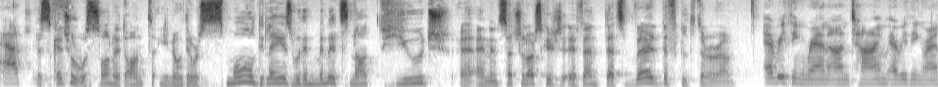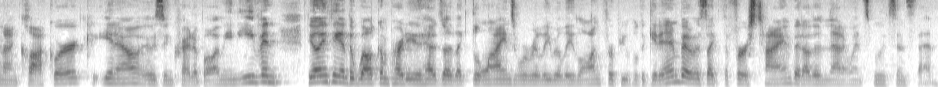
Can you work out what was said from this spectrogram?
athletes. The schedule was solid. On t- you know there were small delays within minutes, not huge, uh, and in such a large scale event, that's very difficult to turn around. everything ran on time everything ran on clockwork you know it was incredible i mean even the only thing at the welcome party that had like the lines were really really long for people to get in but it was like the first time but other than that it went smooth since then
